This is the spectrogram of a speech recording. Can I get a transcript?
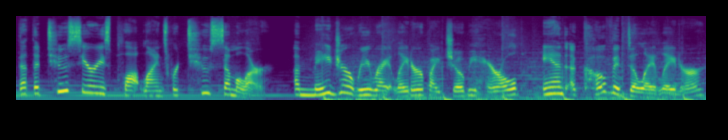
that the two series plotlines were too similar. A major rewrite later by Joby Harold, and a COVID delay later,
